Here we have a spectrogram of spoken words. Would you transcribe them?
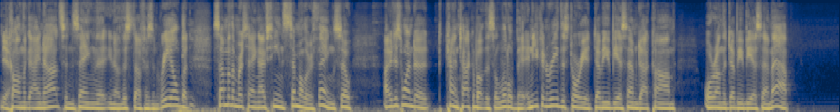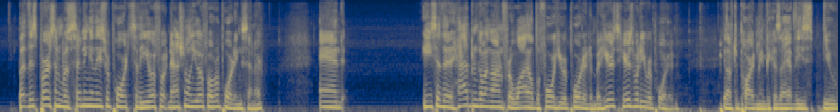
Yeah. calling the guy nuts and saying that you know this stuff isn't real but some of them are saying i've seen similar things so i just wanted to kind of talk about this a little bit. And you can read the story at wbsm.com or on the wbsm app. But this person was sending in these reports to the UFO National UFO Reporting Center. And he said that it had been going on for a while before he reported them but here's here's what he reported. You'll have to pardon me because i have these new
